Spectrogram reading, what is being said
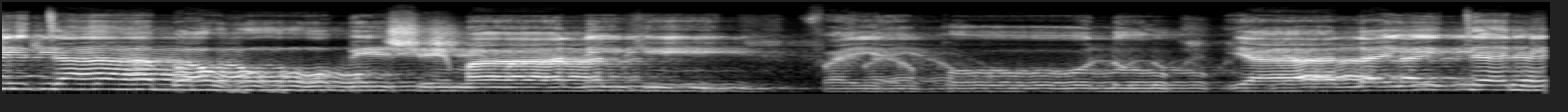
কিতাবাহু ফায়াকুলু ইয়া লাইতানি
